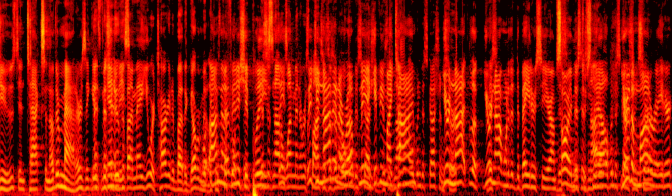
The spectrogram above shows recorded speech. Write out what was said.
used in tax and other matters against Mr. Duke, if I may, you were targeted by the government. Well, I'm going to finish it, please. This is not please. a one-minute response. Would you not this is an open interrupt me and give me my is not an time? open discussion, You're sir. not. Look, you're This- not one of the debaters here. I'm This- sorry, this Mr. is not an Snell. You're the moderator.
